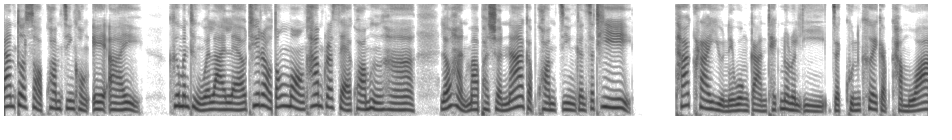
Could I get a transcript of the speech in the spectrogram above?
การตรวจสอบความจริงของ AI คือมันถึงเวลาแล้วที่เราต้องมองข้ามกระแสความฮือฮาแล้วหันมาเผชิญหน้ากับความจริงกันสักที ถ้าใครอยู่ในวงการเทคโนโลยีจะคุ้นเคยกับคำว่า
